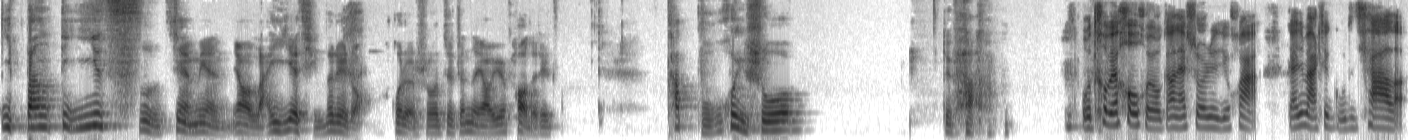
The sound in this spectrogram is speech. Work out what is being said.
一般第一次见面要来一夜情的这种。或者说，就真的要约炮的这种，他不会说，对吧？我特别后悔我刚才说这句话，赶紧把这股子掐了。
